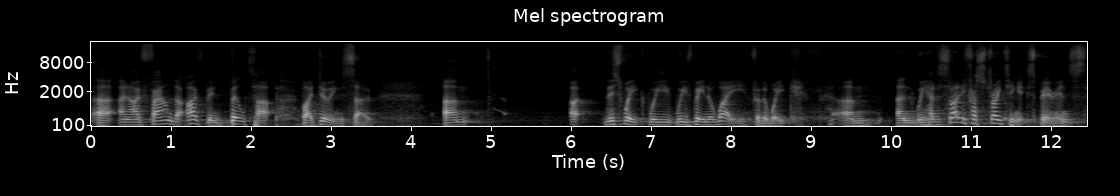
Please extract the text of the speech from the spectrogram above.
Uh, and I've found that I've been built up by doing so. Um, uh, this week, we, we've been away for the week. Um, and we had a slightly frustrating experience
